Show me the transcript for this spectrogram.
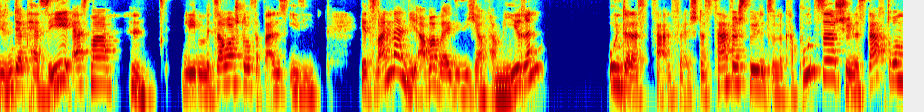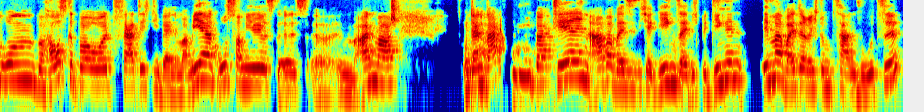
die sind ja per se erstmal, hm, leben mit Sauerstoff, ist alles easy. Jetzt wandern die aber, weil die sich ja vermehren, unter das Zahnfleisch. Das Zahnfleisch bildet so eine Kapuze, schönes Dach drumrum, Haus gebaut, fertig, die werden immer mehr, Großfamilie ist, ist äh, im Anmarsch. Und dann wachsen die Bakterien aber, weil sie sich ja gegenseitig bedingen, immer weiter Richtung Zahnwurzel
